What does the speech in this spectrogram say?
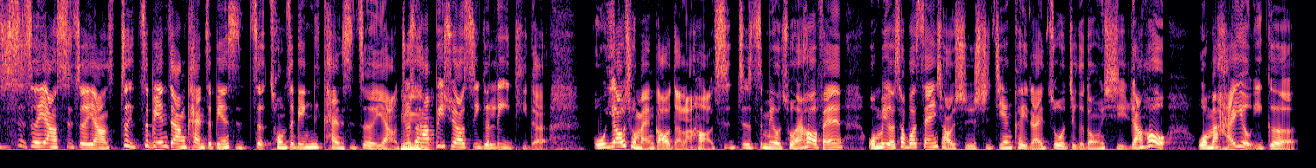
是这样，是这样，这这边这样看，这边是这从这边看是这样，就是它必须要是一个立体的。我要求蛮高的了哈，是这是没有错。然后反正我们有差不多三小时时间可以来做这个东西。然后我们还有一个，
